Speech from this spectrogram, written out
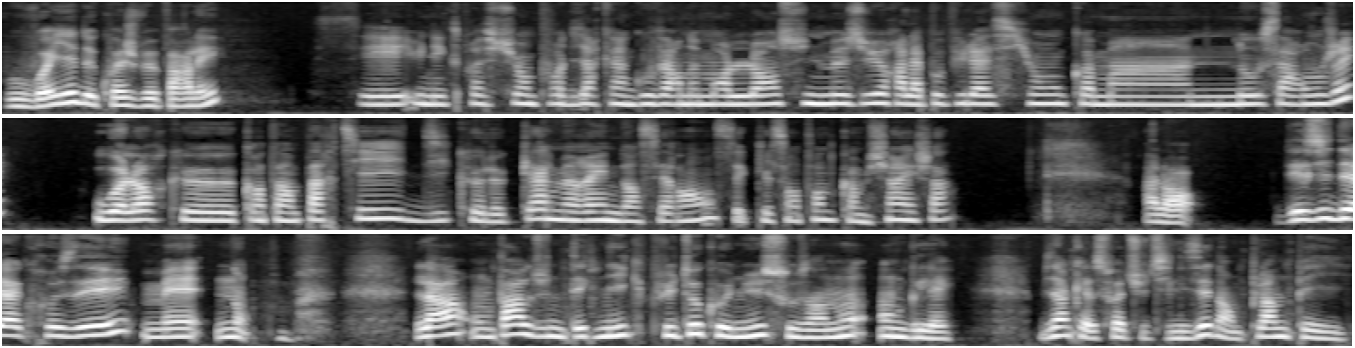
Vous voyez de quoi je veux parler? C'est une expression pour dire qu'un gouvernement lance une mesure à la population comme un os à ronger? Ou alors que quand un parti dit que le calme règne dans ses rangs, c'est qu'ils s'entendent comme chien et chat? Alors, des idées à creuser, mais non. Là, on parle d'une technique plutôt connue sous un nom anglais, bien qu'elle soit utilisée dans plein de pays.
